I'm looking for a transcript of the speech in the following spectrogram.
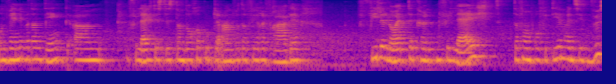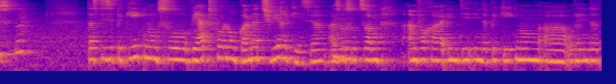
Und wenn ich mir dann denke, ähm, vielleicht ist das dann doch eine gute Antwort auf Ihre Frage. Viele Leute könnten vielleicht davon profitieren, wenn sie wüssten, dass diese Begegnung so wertvoll und gar nicht schwierig ist. Ja? Also mhm. sozusagen einfach in, die, in der Begegnung äh, oder in der,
